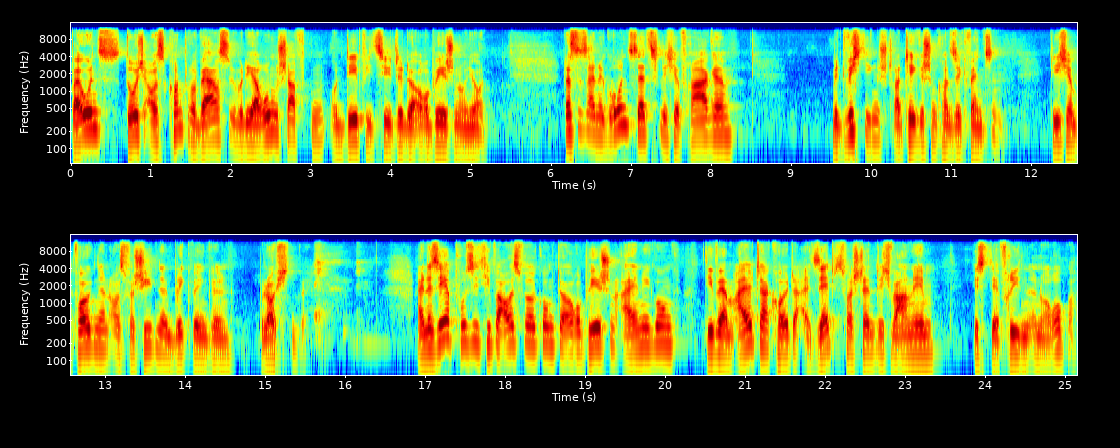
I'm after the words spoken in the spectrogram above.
bei uns durchaus kontrovers über die Errungenschaften und Defizite der Europäischen Union. Das ist eine grundsätzliche Frage, mit wichtigen strategischen Konsequenzen, die ich im Folgenden aus verschiedenen Blickwinkeln beleuchten will. Eine sehr positive Auswirkung der europäischen Einigung, die wir im Alltag heute als selbstverständlich wahrnehmen, ist der Frieden in Europa.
